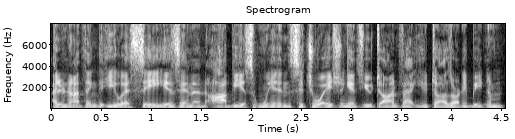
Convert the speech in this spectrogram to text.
I do not think that USC is in an obvious win situation against Utah. In fact, Utah's already beaten them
